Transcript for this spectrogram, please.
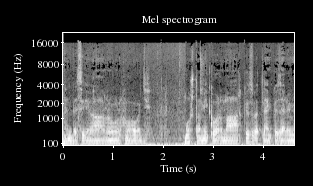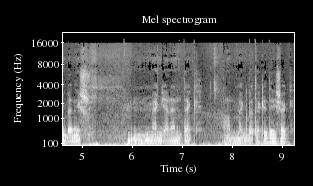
nem beszélve arról, hogy most, amikor már közvetlen közelünkben is megjelentek a megbetegedések,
